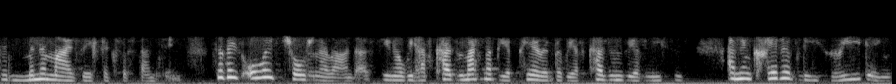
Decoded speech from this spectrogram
that minimize the effects of stunting. So there's always children around us. You know, we have cousins, we might not be a parent, but we have cousins, we have nieces. And incredibly, reading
